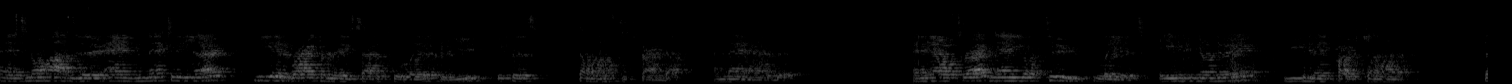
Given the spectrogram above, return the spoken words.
And it's not hard to do. And next thing you know, you get a break from being Sabbath school leader for youth because someone else is trained up and they know how to do it. And you know what's great? Now you've got two leaders. Even if you're not doing it, you can then coach someone else. So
